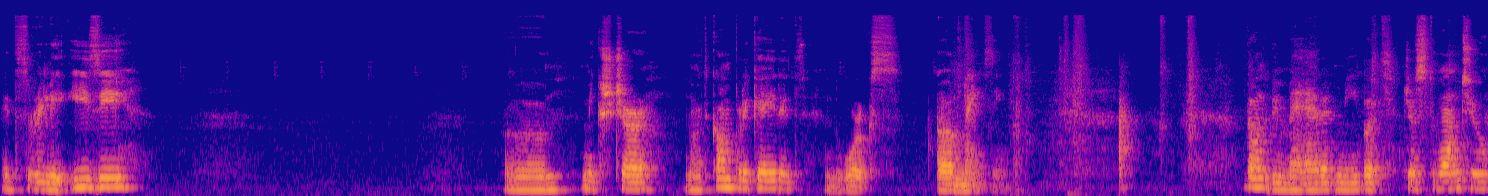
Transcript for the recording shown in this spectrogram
It's really easy. Um, mixture, not complicated and works amazing. Don't be mad at me, but just want to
